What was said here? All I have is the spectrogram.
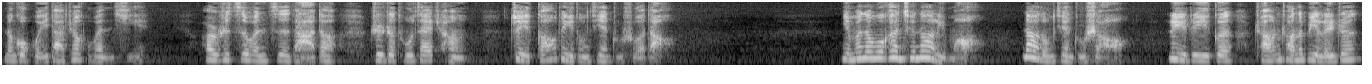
能够回答这个问题，而是自问自答的指着屠宰场最高的一栋建筑说道：“你们能够看清那里吗？那栋建筑上立着一根长长的避雷针。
